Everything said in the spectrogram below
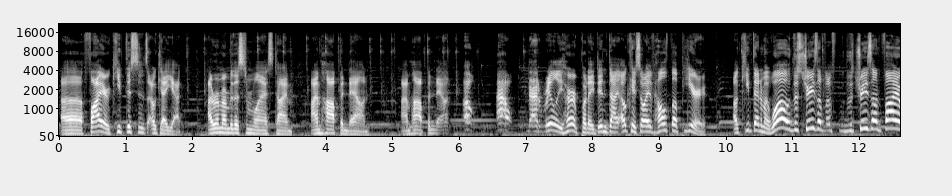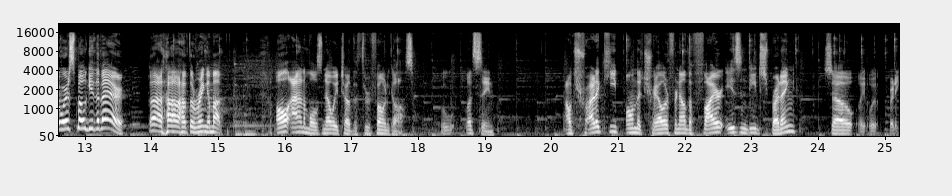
Uh, fire, keep distance. Okay, yeah. I remember this from last time. I'm hopping down. I'm hopping down. Oh, ow, that really hurt, but I didn't die. Okay, so I have health up here. I'll keep that in mind. Whoa, this tree's on, the tree's on fire. Where's Smokey the Bear? Uh, I'll have to ring him up. All animals know each other through phone calls. Ooh, let's see. I'll try to keep on the trailer for now. The fire is indeed spreading. So, wait, wait, ready?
